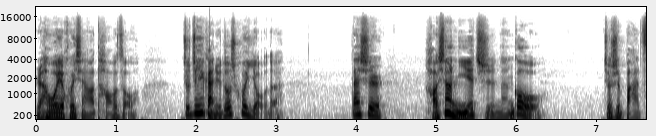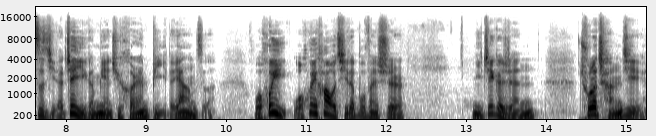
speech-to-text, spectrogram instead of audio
然后我也会想要逃走，就这些感觉都是会有的。但是，好像你也只能够，就是把自己的这一个面去和人比的样子。我会我会好奇的部分是，你这个人除了成绩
